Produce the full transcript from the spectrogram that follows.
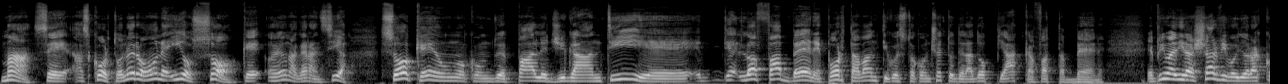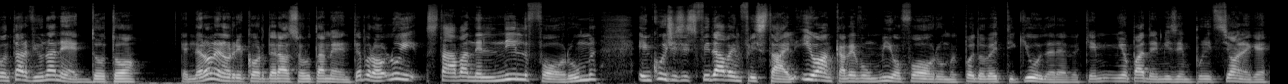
Ma se ascolto Nerone, io so che è una garanzia. So che è uno con due palle giganti e, e lo fa bene, porta avanti questo concetto della doppia H fatta bene. E prima di lasciarvi voglio raccontarvi un aneddoto che Nerone non ricorderà assolutamente, però lui stava nel Nil Forum in cui ci si sfidava in freestyle. Io anche avevo un mio forum e poi dovetti chiudere perché mio padre mi mise in punizione che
